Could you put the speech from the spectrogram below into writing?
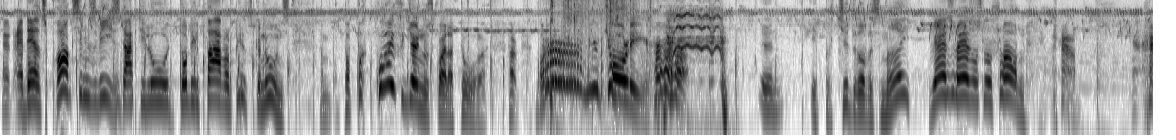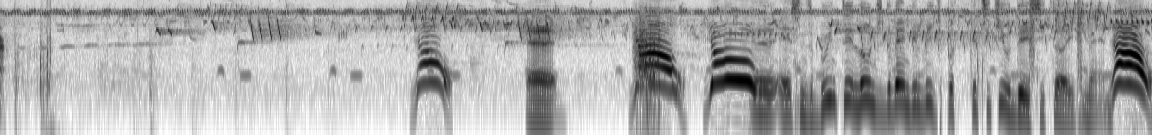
Ed els proxims vis dati lu tot il pavel pils canuns. Per, quai figenus quella tura? Brrr, miucioli! I prčidro v smaj? Jaz ve zaslušan. Jou! Eh. Jou! Jou! Eh, zijn zbunte lonč do de bil bič, pa kad si ti udesi toj, men. Jou!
